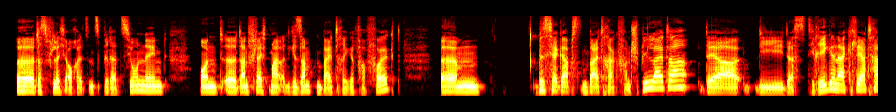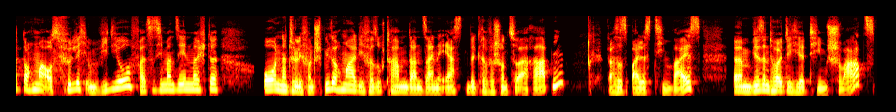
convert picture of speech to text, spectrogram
äh, das vielleicht auch als Inspiration nehmt und äh, dann vielleicht mal die gesamten Beiträge verfolgt. Ähm, bisher gab es einen Beitrag von Spielleiter, der die, das, die Regeln erklärt hat, nochmal ausführlich im Video, falls es jemand sehen möchte. Und natürlich von Spiel doch mal, die versucht haben, dann seine ersten Begriffe schon zu erraten. Das ist beides Team Weiß. Ähm, wir sind heute hier Team Schwarz.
